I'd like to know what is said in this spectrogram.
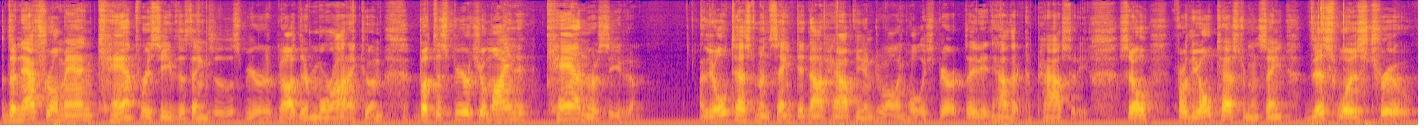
the natural man can't receive the things of the Spirit of God. They're moronic to him, but the spiritual mind can receive them the Old Testament saint did not have the indwelling Holy Spirit. They didn't have that capacity. So, for the Old Testament saint, this was true.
